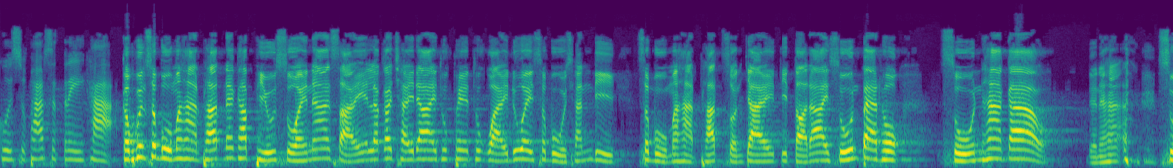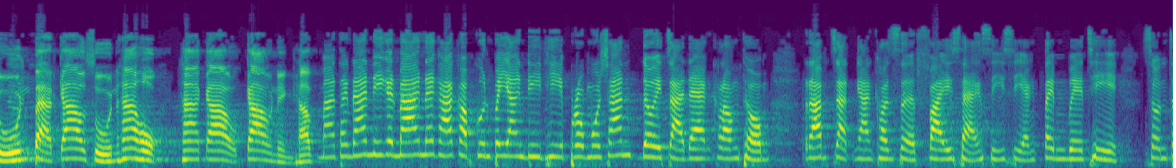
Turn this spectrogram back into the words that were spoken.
คุณสุภาพสตรีค่ะ ขอบคุณสบู่มหาดพลัดนะครับ ผิวสวยหน้าใส แล้วก็ใช้ได้ทุกเพศทุกวัยด้วยสบู่ชั้นดี สบู่มหาดพลัดสนใจติดต่อได้ 086 059 เดี๋ยวนะฮะ089 056 5991 ครับ มาทางด้านนี้กันบ้างนะคะ ขอบคุณไปยัง DT โปรโมชั่นโดยจ่าแดงคลองถม รับจัดงานคอนเสิร์ตไฟแสงสีเสียงเต็มเวที สนใจ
